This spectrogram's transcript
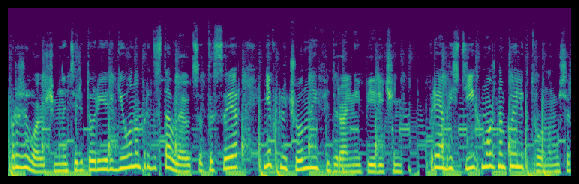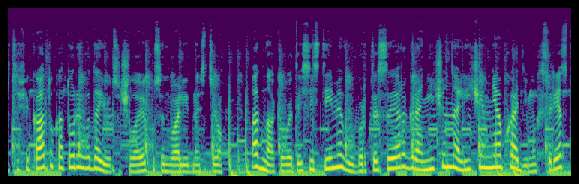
проживающим на территории региона, предоставляются ТСР, не включенные в федеральный перечень. Приобрести их можно по электронному сертификату, который выдается человеку с инвалидностью. Однако в этой системе выбор ТСР ограничен наличием необходимых средств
